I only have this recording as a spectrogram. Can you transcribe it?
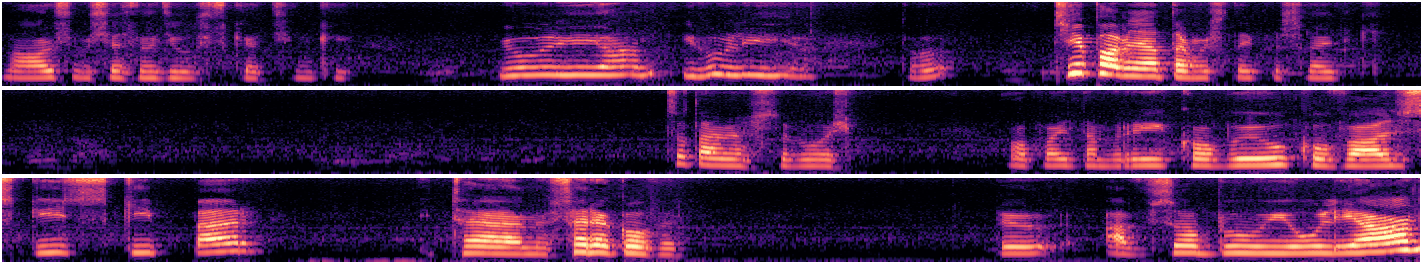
No, już mi się znudziły wszystkie odcinki. Julian, Julia, to, nie pamiętam już tej piosenki. Co tam jeszcze byłeś? O, pamiętam, Riko był, Kowalski, Skipper i ten, Szeregowy. Był, a co był Julian,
